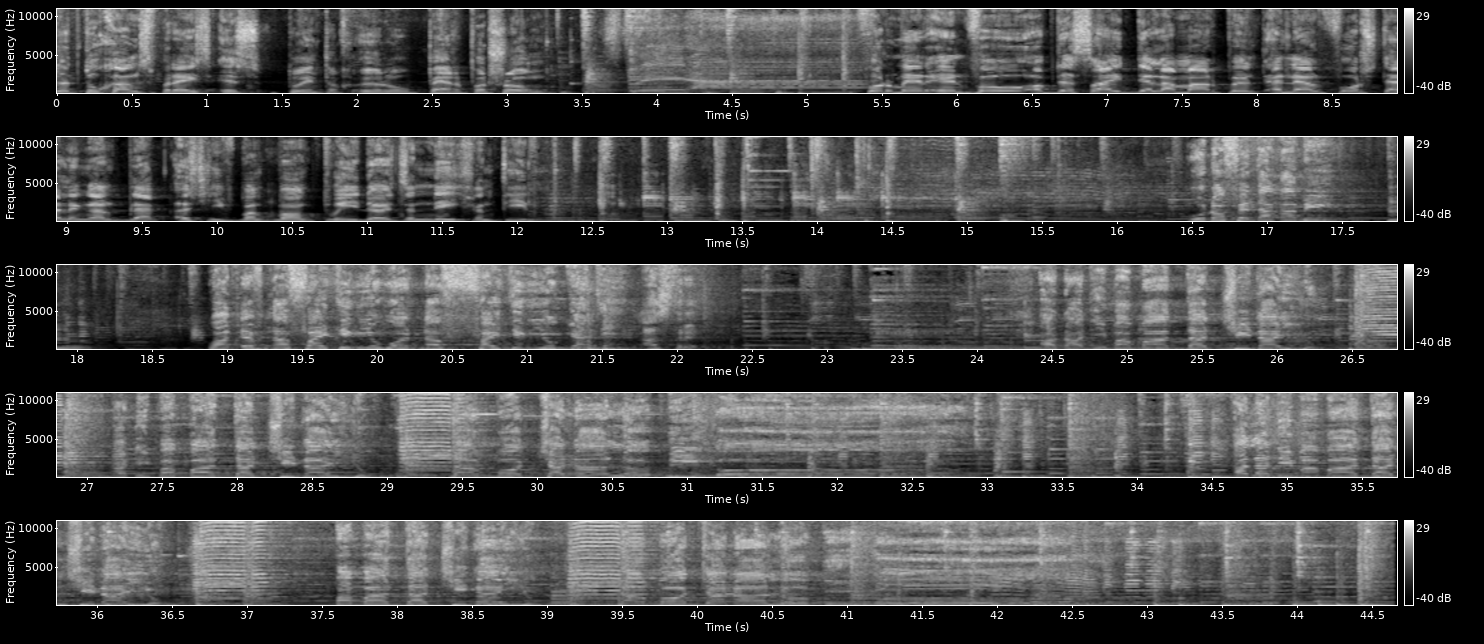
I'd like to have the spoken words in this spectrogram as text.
De toegangsprijs is 20 euro per persoon. Voor meer info op de site delamar.nl voorstellingen Black Achievement Month 2019. Uno fedanga mi. What if na fighting you won, na fighting you get it, Astrid. Anadi mama da china you. Nadi papa da china you. Da mochana lobigo. china you. Papa ta china you. Tamo chana lobi go.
